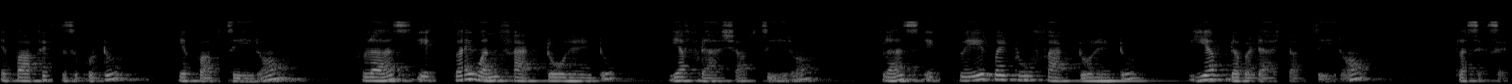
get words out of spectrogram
f of x is equal to f of 0 plus x by 1 factorial into f dash of 0 plus x square by 2 factor into f double dash of 0 plus etc.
